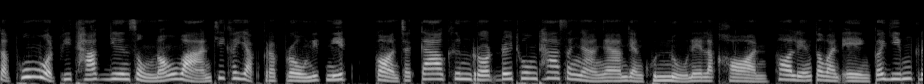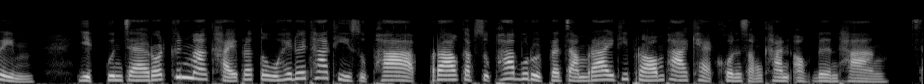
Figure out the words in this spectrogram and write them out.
กับผู้หมวดพิทักษ์ยืนส่งน้องหวานที่ขยับกระโปรงนิดๆ ก่อนจะก้าวขึ้นรถด้วยท่วงท่าสง่างามอย่างคุณหนูในละคร พ่อเลี้ยงตะวันเองก็ยิ้มกริ่ม หยิบกุญแจรถขึ้นมาไขประตูให้ด้วยท่าทีสุภาพ ราวกับสุภาพบุรุษประจำไร่ที่พร้อมพาแขกคนสำคัญออกเดินทาง แส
